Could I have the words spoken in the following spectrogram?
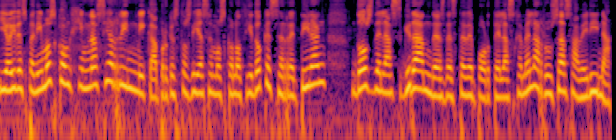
Y hoy despedimos con gimnasia rítmica, porque estos días hemos conocido que se retiran dos de las grandes de este deporte, las gemelas rusas Averina,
